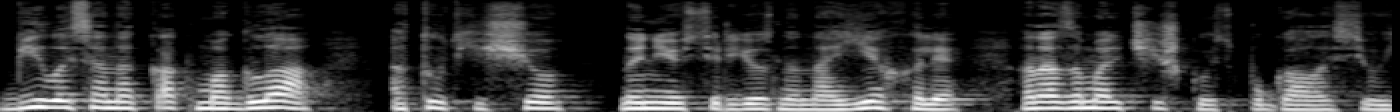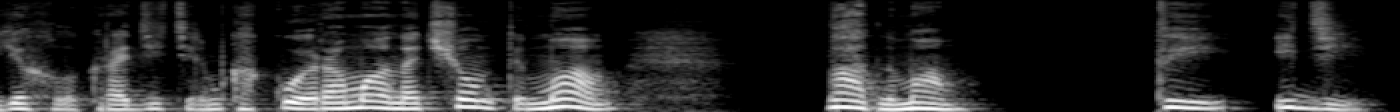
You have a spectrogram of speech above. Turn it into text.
билась она как могла, а тут еще на нее серьезно наехали. Она за мальчишку испугалась и уехала к родителям. «Какой роман? О чем ты, мам?» «Ладно, мам, ты иди.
